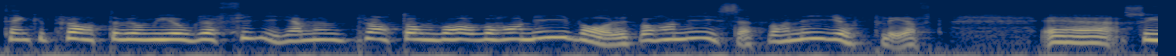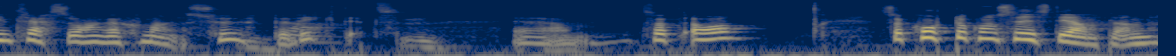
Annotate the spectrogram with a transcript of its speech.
Tänker, pratar vi om geografi, ja men prata om vad, vad har ni varit, vad har ni sett, vad har ni upplevt? Eh, så intresse och engagemang, superviktigt. Mm. Eh, så att ja, så kort och koncist egentligen.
